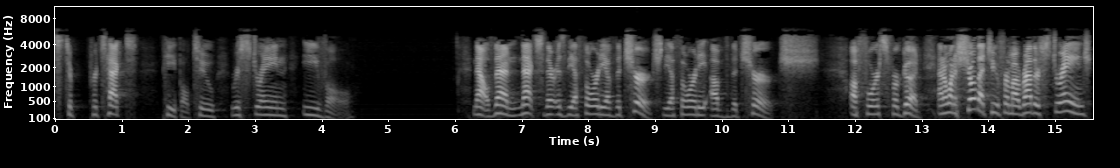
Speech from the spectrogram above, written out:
It's to protect people, to restrain evil. Now, then, next, there is the authority of the church. The authority of the church a force for good. And I want to show that to you from a rather strange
